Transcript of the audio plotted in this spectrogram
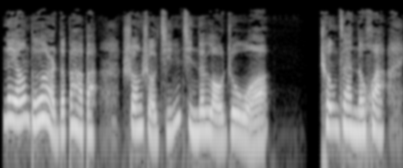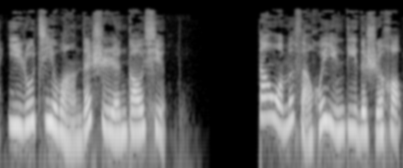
内昂德尔的爸爸双手紧紧的搂住我，称赞的话一如既往的使人高兴。当我们返回营地的时候，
